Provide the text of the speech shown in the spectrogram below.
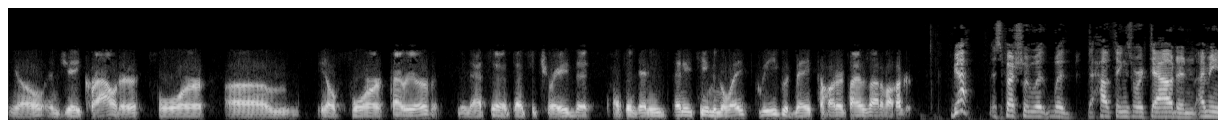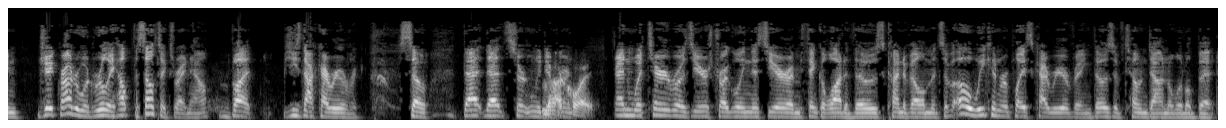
you know, and Jae Crowder for um, you know, for Kyrie Irving. I mean, that's a that's a trade that I think any any team in the league would make a hundred times out of a hundred. Yeah, especially with with how things worked out, and I mean, Jae Crowder would really help the Celtics right now, but he's not Kyrie Irving, so that that's certainly different. And with Terry Rozier struggling this year, I mean, think a lot of those kind of elements of oh, we can replace Kyrie Irving. Those have toned down a little bit.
